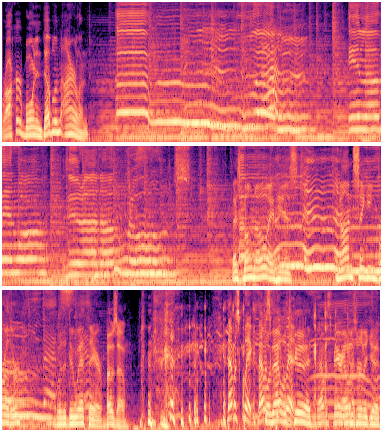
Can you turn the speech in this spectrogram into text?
rocker, born in Dublin, Ireland. In love and war, there are no rules. That's Bono and his non singing brother with a duet there. Bozo. That was quick. That was well, that quick was wit. good. That was very good. That good. was really good.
